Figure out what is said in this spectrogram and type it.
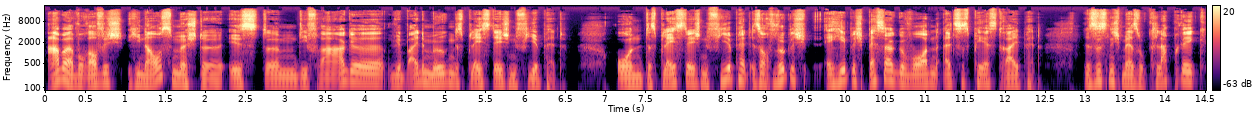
Aber worauf ich hinaus möchte, ist ähm, die Frage, wir beide mögen das PlayStation 4 Pad. Und das PlayStation 4 Pad ist auch wirklich erheblich besser geworden als das PS3 Pad. Es ist nicht mehr so klapprig,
